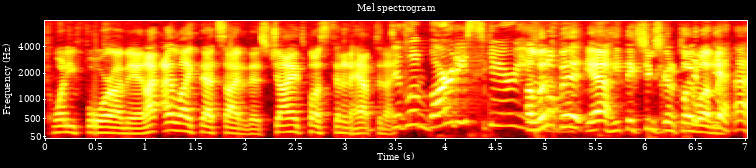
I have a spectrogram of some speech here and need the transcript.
24, I'm in. I, I like that side of this. Giants plus 10 and a half tonight. Did Lombardi scare you? A little bit, yeah. He thinks Chiefs are going to play well tonight. Yeah.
